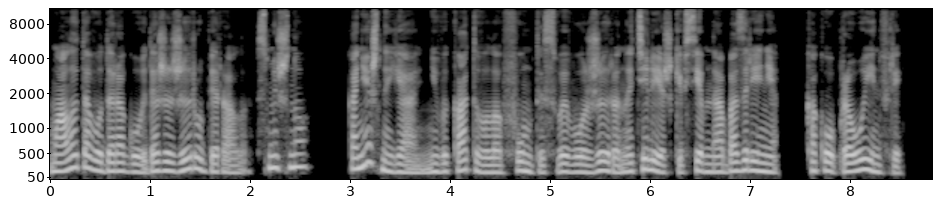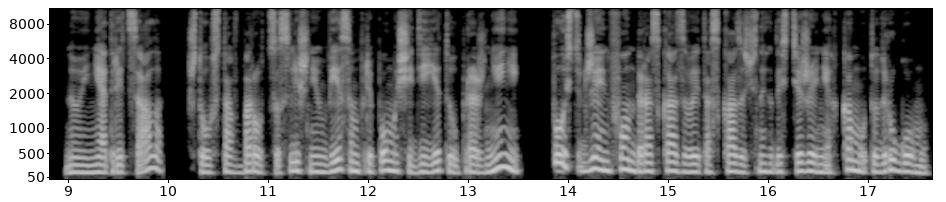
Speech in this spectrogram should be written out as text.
Мало того, дорогой, даже жир убирала. Смешно. Конечно, я не выкатывала фунты своего жира на тележке всем на обозрение, как Опра Уинфри, но и не отрицала, что, устав бороться с лишним весом при помощи диеты и упражнений, пусть Джейн Фонда рассказывает о сказочных достижениях кому-то другому,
